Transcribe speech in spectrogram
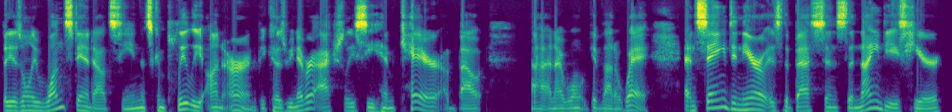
but he has only one standout scene that's completely unearned because we never actually see him care about, uh, and I won't give that away. And saying De Niro is the best since the 90s here,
